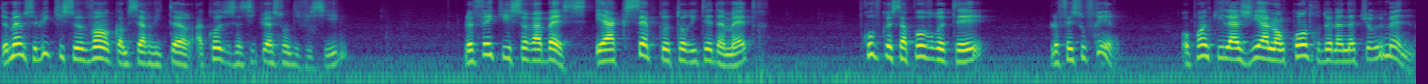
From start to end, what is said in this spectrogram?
De même, celui qui se vend comme serviteur à cause de sa situation difficile, le fait qu'il se rabaisse et accepte l'autorité d'un maître prouve que sa pauvreté le fait souffrir, au point qu'il agit à l'encontre de la nature humaine.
